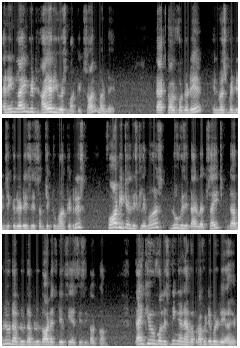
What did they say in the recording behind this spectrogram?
and in line with higher US markets on Monday. That's all for the day. Investment in securities is subject to market risk. For detailed disclaimers, do visit our website www.hdfcsec.com. Thank you for listening and have a profitable day ahead.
